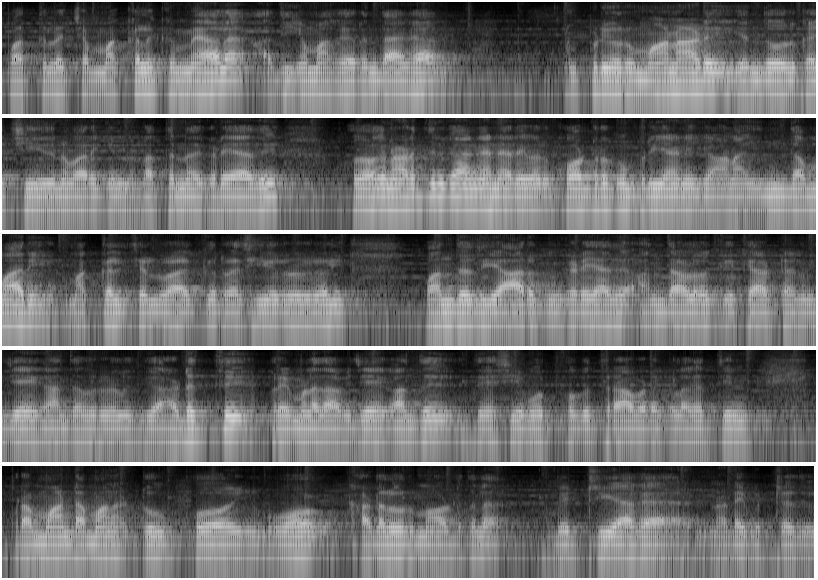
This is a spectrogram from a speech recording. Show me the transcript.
பத்து லட்சம் மக்களுக்கு மேலே அதிகமாக இருந்தாங்க. இப்படி ஒரு மாநாடு எந்த ஒரு கட்சி இதன வரைக்கும் நடத்தினது கிடையாது. பொதுவாக நடத்திருக்காங்க நிறைய பேர். கோட்டருக்கும் பிரியாணிக்கு ஆனால் இந்த மாதிரி மக்கள் செல்வாக்கு ரசிகர்கள் வந்தது யாருக்கும் கிடையாது. அந்த அளவுக்கு கேப்டன் விஜயகாந்த் அவர்களுக்கு அடுத்து பிரேமலதா விஜயகாந்த் தேசிய முற்போக்கு திராவிட கழகத்தின் பிரம்மாண்டமான டூ பாயிண்ட் ஓ கடலூர் மாவட்டத்தில் வெற்றியாக நடைபெற்றது.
